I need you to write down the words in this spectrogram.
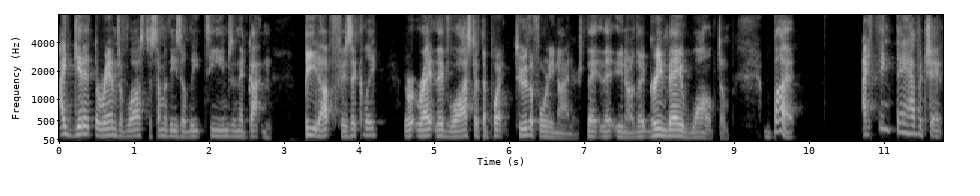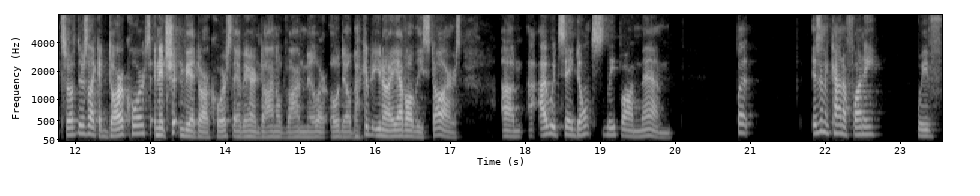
I get it. The Rams have lost to some of these elite teams and they've gotten beat up physically, right? They've lost at the point to the 49ers. They, they you know, the Green Bay walloped them. But I think they have a chance. So if there's like a dark horse, and it shouldn't be a dark horse, they have Aaron Donald, Von Miller, Odell Beckham, you know, you have all these stars. Um, I would say don't sleep on them. But isn't it kind of funny? We've,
